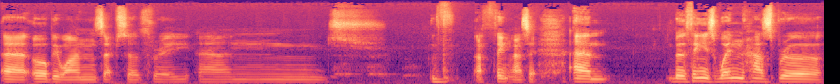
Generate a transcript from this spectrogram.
uh, Obi Wan's Episode Three, and I think that's it. Um, but the thing is, when Hasbro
